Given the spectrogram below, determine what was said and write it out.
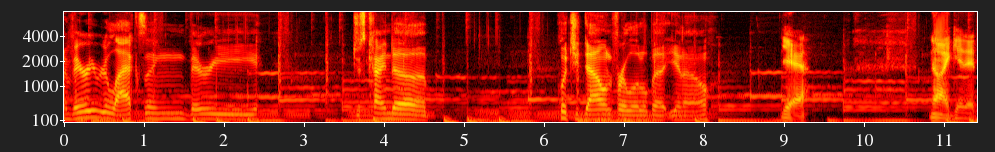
very relaxing, very just kind of put you down for a little bit, you know. Yeah. No, I get it.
